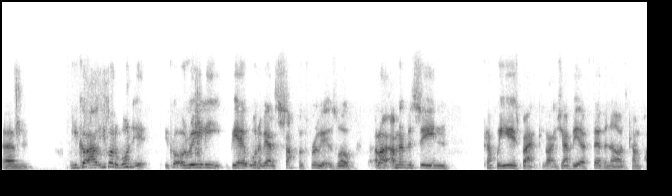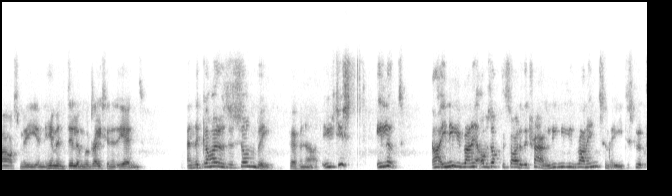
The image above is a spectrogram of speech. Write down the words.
Um, you got you got to want it you've got to really be able, want to be able to suffer through it as well. Like, I remember seeing a couple of years back, like Xavier Thevenard come past me, and him and Dylan were racing at the end, and the guy was a zombie. Thevenard, he was just, he looked. Like he nearly ran it. I was off the side of the track. He nearly run into me. He just looked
